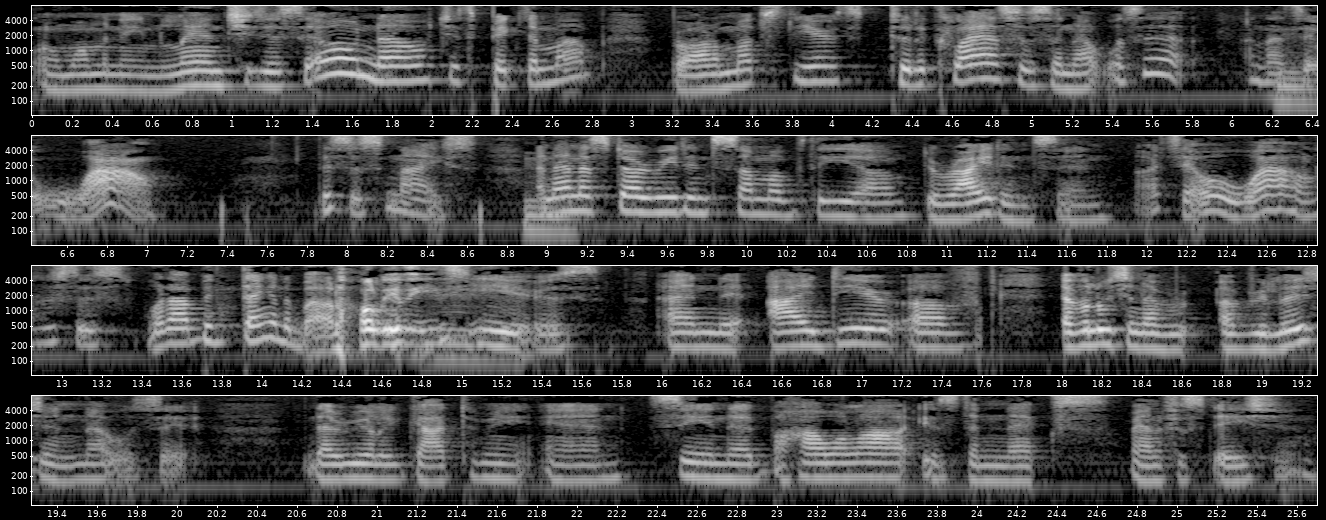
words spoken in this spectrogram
A woman named Lynn, she just said, oh, no, just picked him up, brought him upstairs to the classes, and that was it. And I mm. said, wow this is nice. Mm-hmm. And then I started reading some of the uh, the writings, and I said, oh wow, this is what I've been thinking about all of these mm-hmm. years. And the idea of evolution of, of religion, that was it. That really got to me, and seeing that Baha'u'llah is the next manifestation.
